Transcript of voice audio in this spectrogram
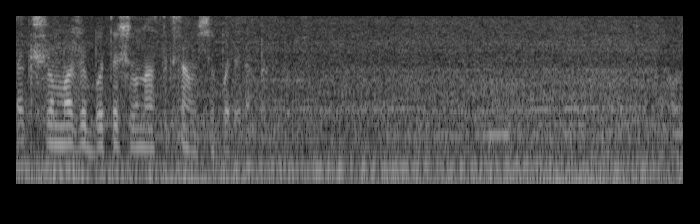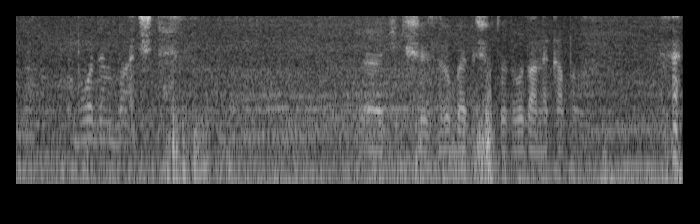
Так що може бути, що у нас так само все буде добре. Будемо бачити. Треба тільки щось зробити, щоб тут вода не капала.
